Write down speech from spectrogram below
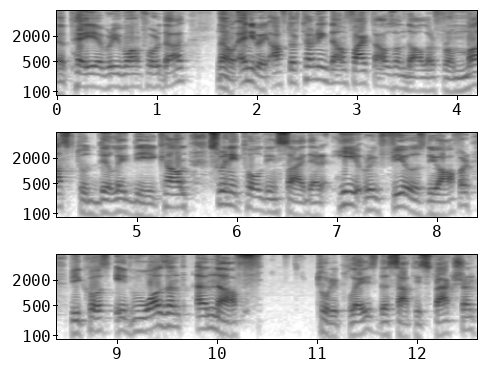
uh, pay everyone for that? Now anyway after turning down $5000 from musk to delete the account sweeney told insider he refused the offer because it wasn't enough to replace the satisfaction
